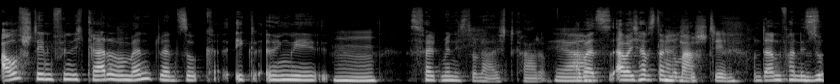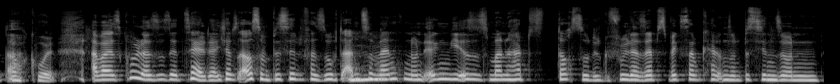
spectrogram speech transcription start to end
aufstehen finde ich gerade im Moment, wenn es so irgendwie, es fällt mir nicht so leicht gerade. Mhm. Ja. Aber, es, aber ich habe es dann Kann ich gemacht. verstehen. Und dann fand ich es auch cool. Aber es ist cool, dass du es erzählt. Ich habe es auch so ein bisschen versucht Mhm. anzuwenden und irgendwie ist es, man hat doch so das Gefühl der Selbstwirksamkeit und so ein bisschen so ein,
